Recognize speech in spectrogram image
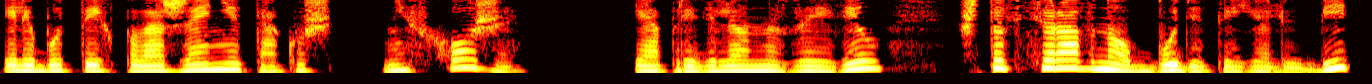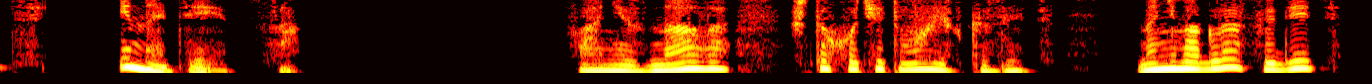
или будто их положение так уж не схожи, и определенно заявил, что все равно будет ее любить и надеяться. Фанни знала, что хочет высказать, но не могла судить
